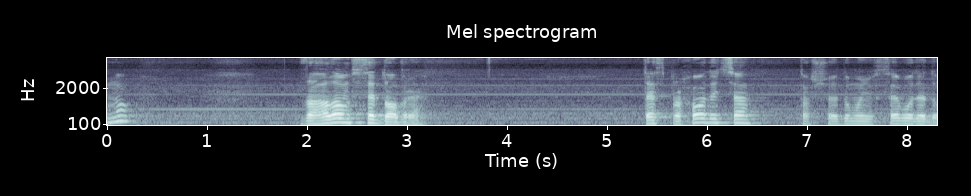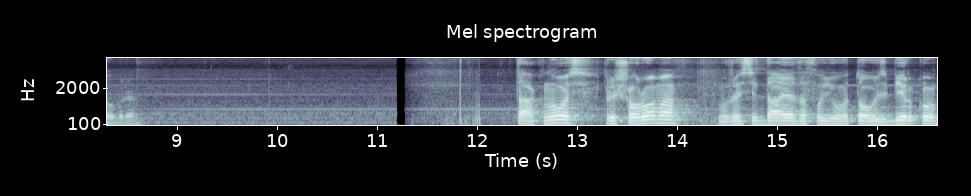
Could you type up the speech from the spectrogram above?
Ну, загалом все добре. Тест проходиться, так що я думаю, все буде добре. Так, ну ось прийшов Рома, вже сідає за свою готову збірку,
